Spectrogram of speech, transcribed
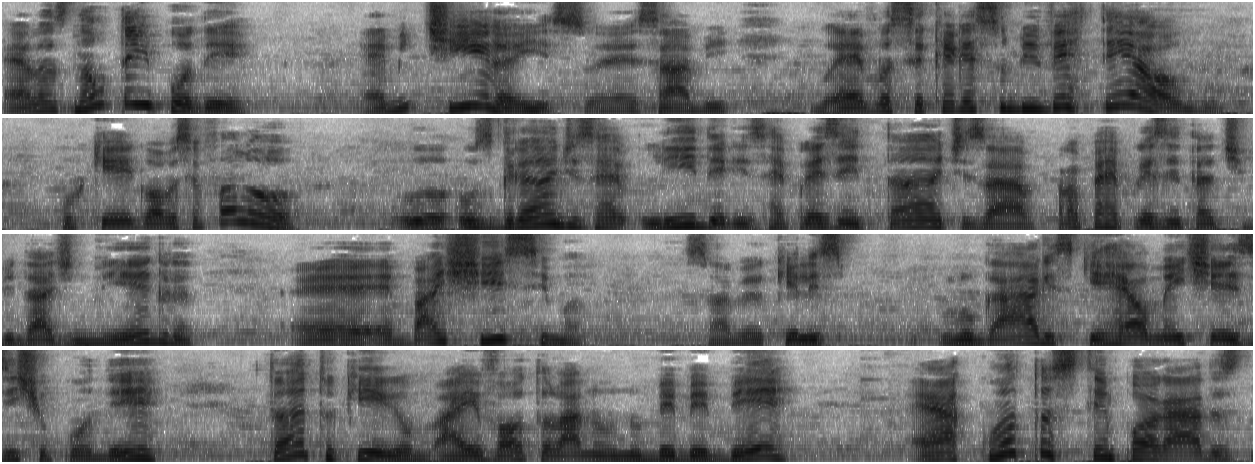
elas não têm poder. É mentira isso, é, sabe? É você querer subverter algo. Porque, igual você falou, os grandes re- líderes, representantes, a própria representatividade negra é, é baixíssima, sabe? Aqueles lugares que realmente existe o poder. Tanto que, aí volto lá no, no BBB, é a quantas temporadas,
